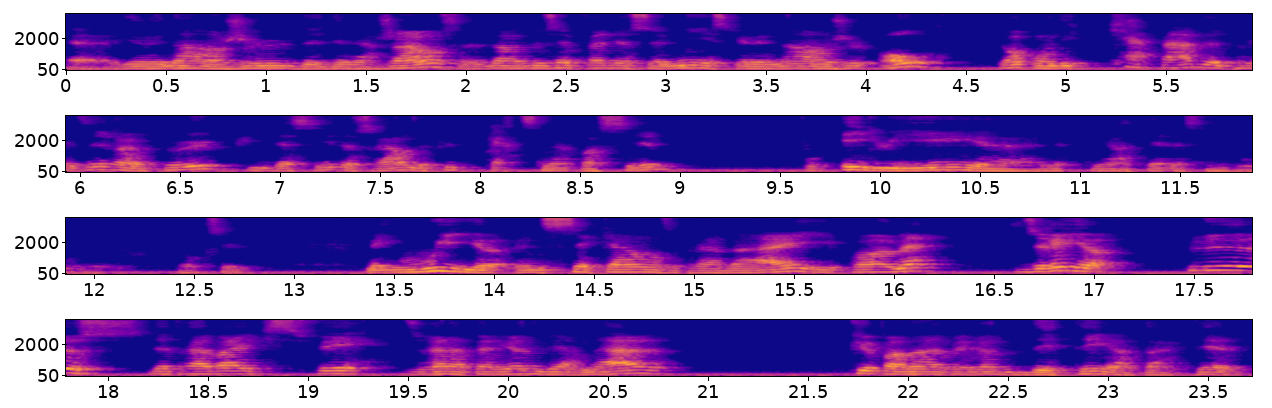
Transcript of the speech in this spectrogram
il y a un enjeu d'émergence. Dans la deuxième phase de semis, est-ce qu'il y a un enjeu autre? Donc, on est capable de le prédire un peu, puis d'essayer de se rendre le plus pertinent possible pour aiguiller euh, notre clientèle à ce niveau-là. Donc, c'est. Mais oui, il y a une séquence de travail et probablement, je dirais, il y a plus de travail qui se fait durant la période hivernale que pendant la période d'été en tant que telle.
